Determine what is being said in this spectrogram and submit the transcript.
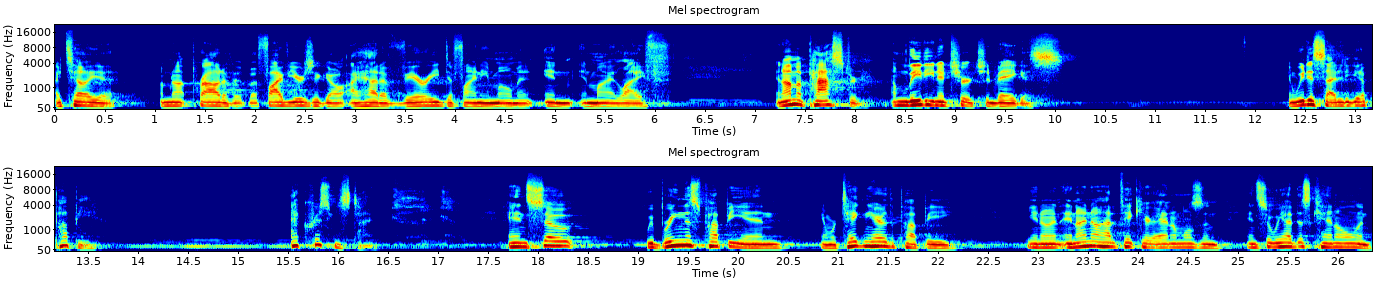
I tell you, I'm not proud of it, but five years ago, I had a very defining moment in, in my life. And I'm a pastor, I'm leading a church in Vegas. And we decided to get a puppy at Christmas time. And so we bring this puppy in, and we're taking care of the puppy, you know, and, and I know how to take care of animals. And, and so we had this kennel, and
